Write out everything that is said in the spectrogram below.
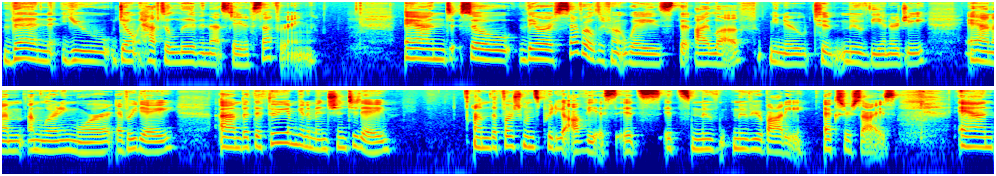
then you don't have to live in that state of suffering. And so there are several different ways that I love, you know, to move the energy, and I'm, I'm learning more every day. Um, but the three I'm going to mention today um, the first one's pretty obvious. It's it's move move your body, exercise. And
